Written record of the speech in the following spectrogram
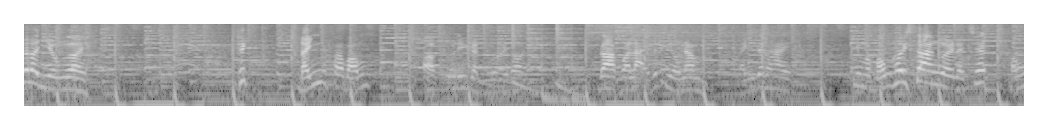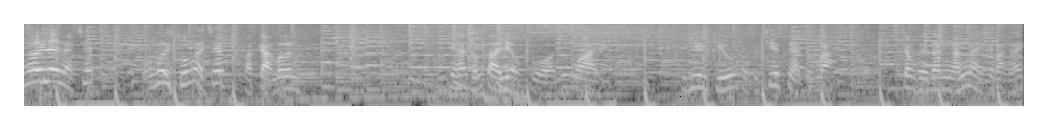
Rất là nhiều người thích đánh pha bóng ở cự ly gần người thôi. Đoạt qua lại rất nhiều năm đánh rất hay. Nhưng mà bóng hơi xa người là chết bóng hơi lên là chết bóng hơi xuống là chết. Và cảm ơn những cái hệ thống tài liệu của nước ngoài cái nghiên cứu và tôi chia sẻ cho các bạn. Trong thời gian ngắn này các bạn hãy,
